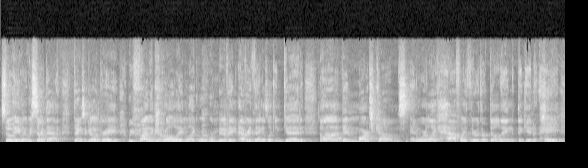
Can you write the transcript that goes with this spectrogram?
So anyway, we start that. Things are going great. We finally get rolling. Like we're, we're moving. Everything is looking good. Uh, then March comes, and we're like halfway through with our building, thinking, hey,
